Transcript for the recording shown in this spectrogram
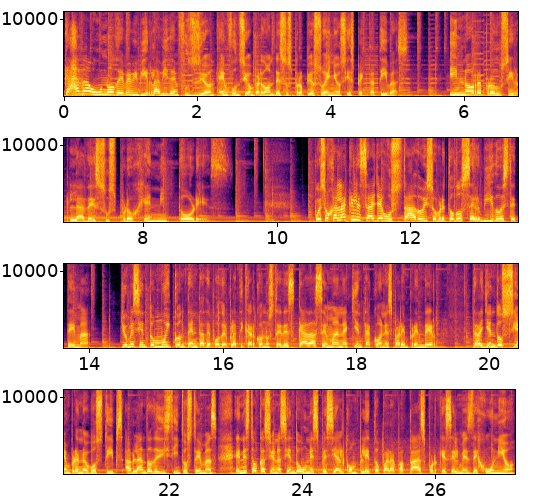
Cada uno debe vivir la vida en función, en función perdón, de sus propios sueños y expectativas y no reproducir la de sus progenitores. Pues ojalá que les haya gustado y sobre todo servido este tema yo me siento muy contenta de poder platicar con ustedes cada semana aquí en Tacones para Emprender, trayendo siempre nuevos tips, hablando de distintos temas. En esta ocasión haciendo un especial completo para papás porque es el mes de junio.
